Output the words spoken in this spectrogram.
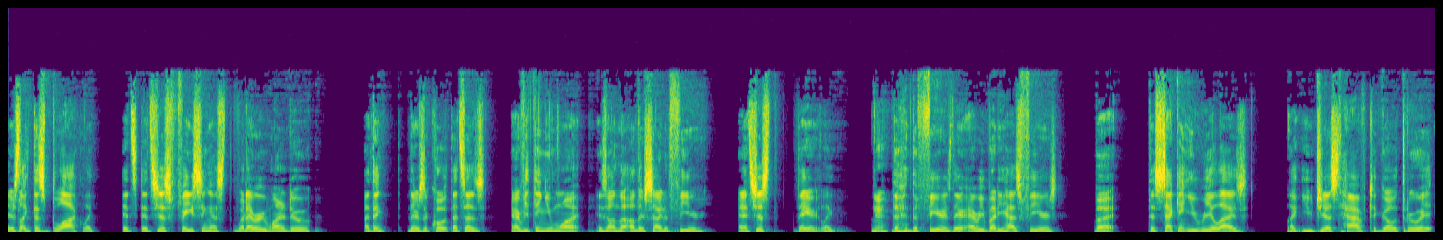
there's like this block, like it's it's just facing us. Whatever we want to do, I think there's a quote that says everything you want is on the other side of fear, and it's just there. Like Yeah. the the fear is there. Everybody has fears, but the second you realize like you just have to go through it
